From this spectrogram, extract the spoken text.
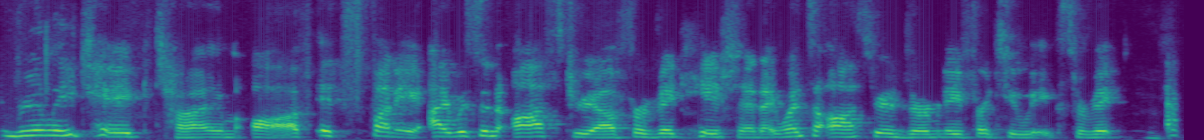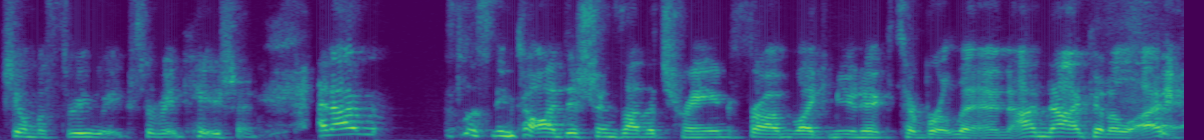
really take time off. It's funny. I was in Austria for vacation. I went to Austria and Germany for two weeks for actually almost three weeks for vacation, and I listening to auditions on the train from like Munich to Berlin. I'm not gonna lie.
